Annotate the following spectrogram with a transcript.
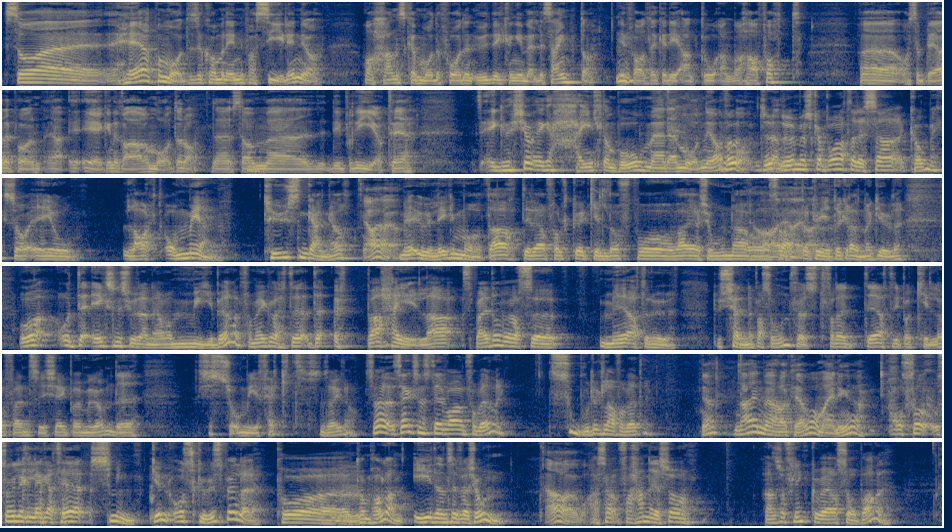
Så uh, her på en måte så kommer det inn fra sidelinja, og han skal på en måte få den utviklingen veldig seint i forhold til hva de to andre har fått. Uh, og så blir det på en ja, egen rar måte, da. Det som uh, de vrir til. Jeg vet ikke om jeg er helt om bord med den måten de gjør det på. du, men- du må huske på at disse comicsa er jo lagt om igjen. Tusen ganger. Ja, ja, ja. Med ulike måter. De der folka er killed off på variasjoner. Og svarte og hvite og grønne og gule. Og, og det, jeg syns jo den her var mye bedre. For meg var dette Det uppa hele Spider-Verse med at du, du kjenner personen først. For det, det at de bare killer fans ikke jeg bryr meg om, det er ikke så mye effekt, syns jeg. da Så, så jeg syns det var en forbedring. Soleklar forbedring. Ja, nei, vi har hver våre meninger. Og så, så vil jeg legge til sminken og skuespillet på mm. Tom Holland i den situasjonen. Ja, det. Altså, for han er så Han er så flink å være sårbar.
